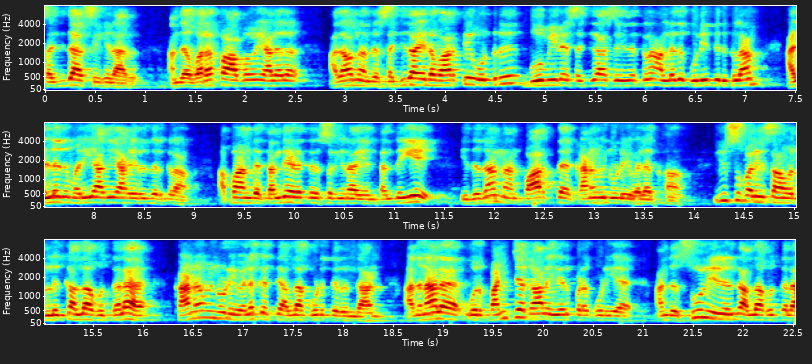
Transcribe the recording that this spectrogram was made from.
சஜிதா செய்கிறார்கள். அந்த வரப்பாபவை அழல அதாவது அந்த சஜிதா என்ற வார்த்தை ஒன்று பூமியில சஜிதா செய்திருக்கலாம் அல்லது குனிந்திருக்கலாம் அல்லது மரியாதையாக இருந்திருக்கலாம். அப்ப அந்த தந்தை இடத்துல சொல்கிறார் என் தந்தையே இதுதான் நான் பார்த்த கனவினுடைய விளக்கம். யூசுப் அலி அவர்களுக்கு அல்லாஹு தல கனவினுடைய விளக்கத்தை அல்லாஹ் கொடுத்திருந்தான். அதனால ஒரு பஞ்ச காலம் ஏற்படக்கூடிய அந்த சூழ்நிலையிலிருந்து அல்லாஹு தல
